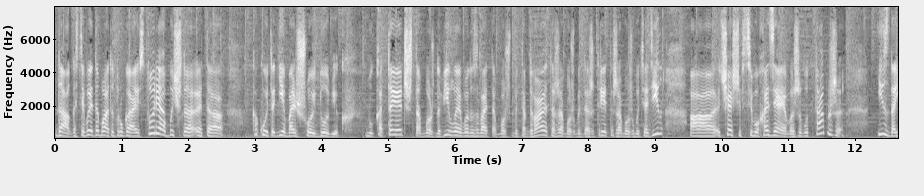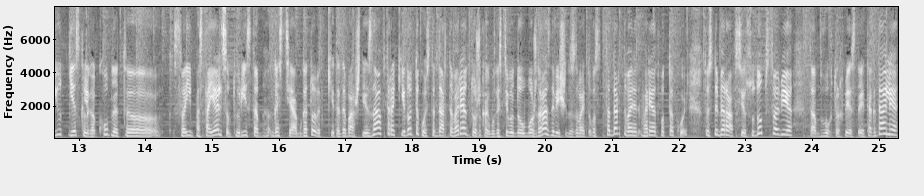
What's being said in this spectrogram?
Да, гостевые дома – это другая история, обычно это какой-то небольшой домик, ну, коттедж, там можно вилла его называть, там может быть там два этажа, может быть даже три этажа, может быть один. А чаще всего хозяева живут там же и сдают несколько комнат э, своим постояльцам, туристам, гостям. Готовят какие-то домашние завтраки. Ну, это такой стандартный вариант, тоже как бы гостевой дом можно разные вещи называть, но стандартный вариант вот такой. То есть номера все с удобствами, там двух-трехместные и так далее.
